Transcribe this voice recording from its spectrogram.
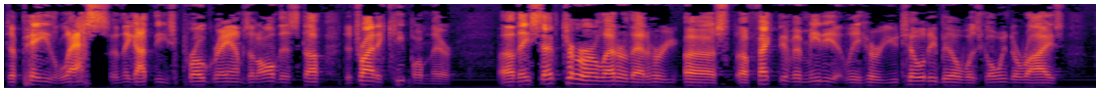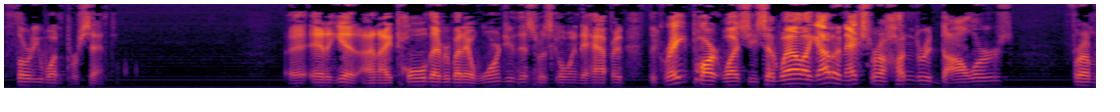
to pay less, and they got these programs and all this stuff to try to keep them there. Uh, they sent her a letter that her uh, effective immediately, her utility bill was going to rise 31 percent. And again, and I told everybody, I warned you this was going to happen. The great part was she said, well, I got an extra hundred dollars from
